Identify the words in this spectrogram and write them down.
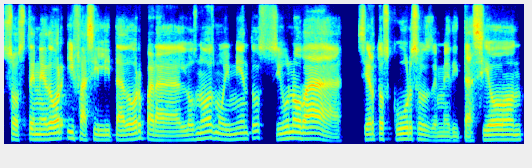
sostenedor y facilitador para los nuevos movimientos. Si uno va ciertos cursos de meditación,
